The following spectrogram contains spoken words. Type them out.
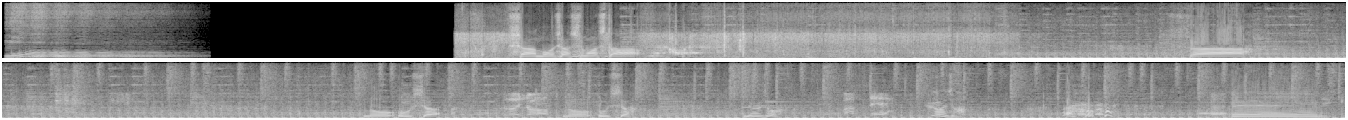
さあ納車しました。さあ納車。納車。よいしょ待って。よいしょ。えー、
